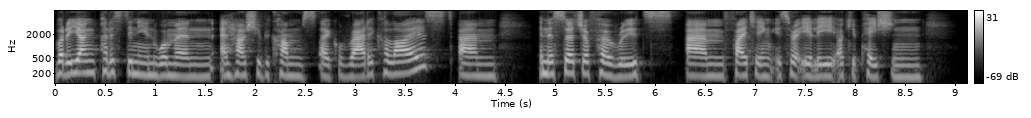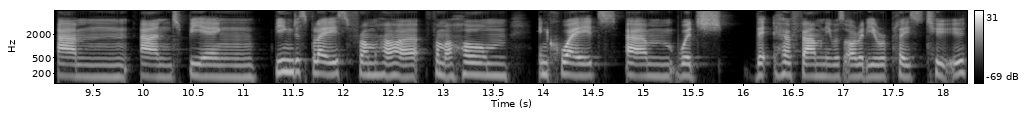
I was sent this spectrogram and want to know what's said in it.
about a young Palestinian woman and how she becomes like radicalized um, in the search of her roots, um, fighting Israeli occupation um, and being being displaced from her from a home in Kuwait, um, which the, her family was already replaced too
